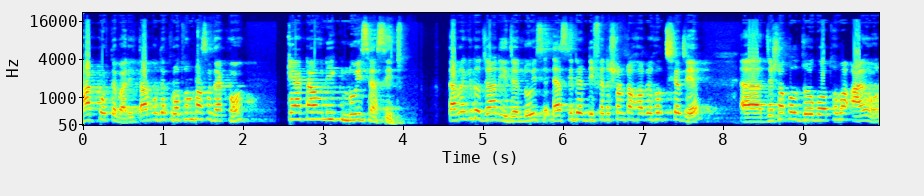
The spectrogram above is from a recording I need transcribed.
ভাগ করতে পারি। তার মধ্যে প্রথম পাশে দেখো ক্যাটায়নিক লুইস অ্যাসিড। আমরা কিন্তু জানি যে লুইস অ্যাসিডের ডিফিনেশনটা হবে হচ্ছে যে যে সকল যৌগ অথবা আয়ন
